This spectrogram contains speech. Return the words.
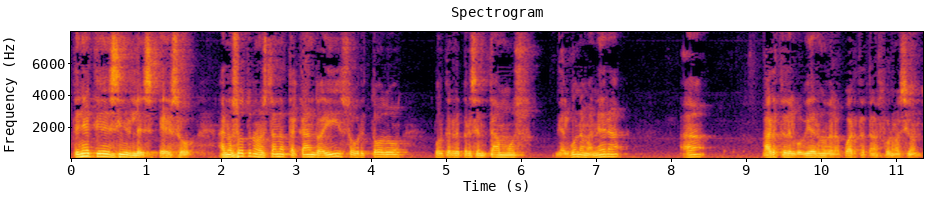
Tenía que decirles eso. A nosotros nos están atacando ahí, sobre todo porque representamos de alguna manera a parte del gobierno de la Cuarta Transformación.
